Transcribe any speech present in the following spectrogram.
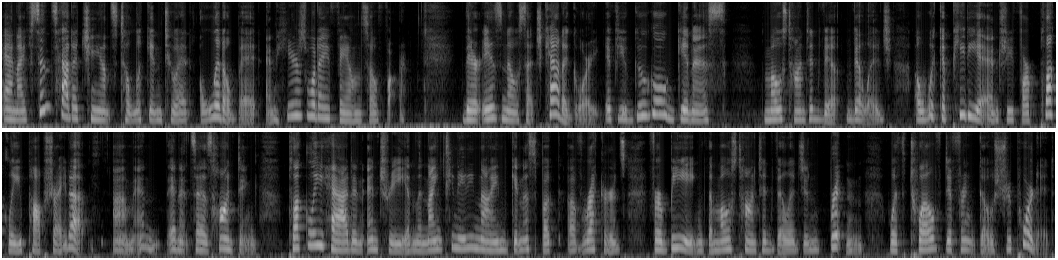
And I've since had a chance to look into it a little bit. And here's what I found so far there is no such category. If you Google Guinness Most Haunted Vi- Village, a Wikipedia entry for Pluckley pops right up. Um, and, and it says haunting. Pluckley had an entry in the 1989 Guinness Book of Records for being the most haunted village in Britain, with 12 different ghosts reported.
